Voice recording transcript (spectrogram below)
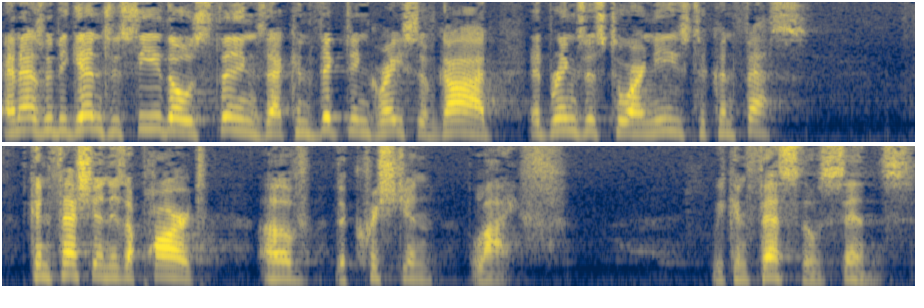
And as we begin to see those things, that convicting grace of God, it brings us to our knees to confess. Confession is a part of the Christian life. We confess those sins.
